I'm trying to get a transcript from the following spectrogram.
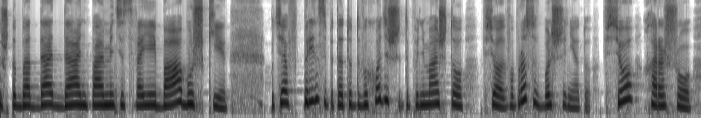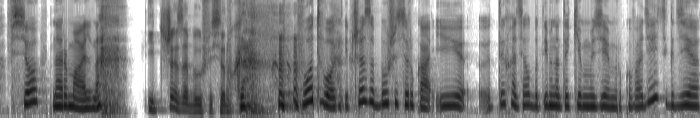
чтобы отдать дань памяти своей бабушки. У тебя, в принципе, ты оттуда выходишь, и ты понимаешь, что все, вопросов больше нету. Все хорошо, все нормально. И че забывшаяся рука. Вот-вот, и че забывшаяся рука. И ты хотел бы именно таким музеем руководить, где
